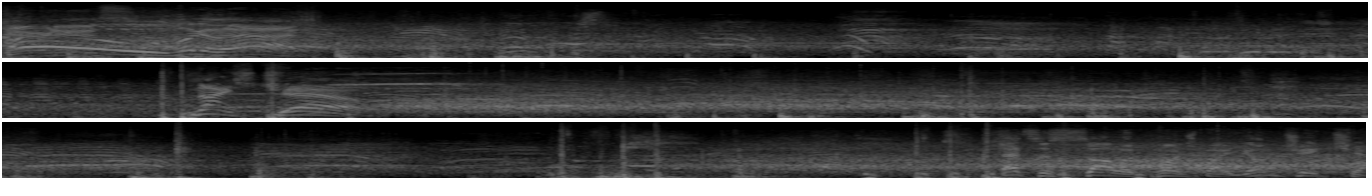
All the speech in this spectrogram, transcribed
There it is. Oh, look at that. Nice jab. That's a solid punch by young Jacek.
